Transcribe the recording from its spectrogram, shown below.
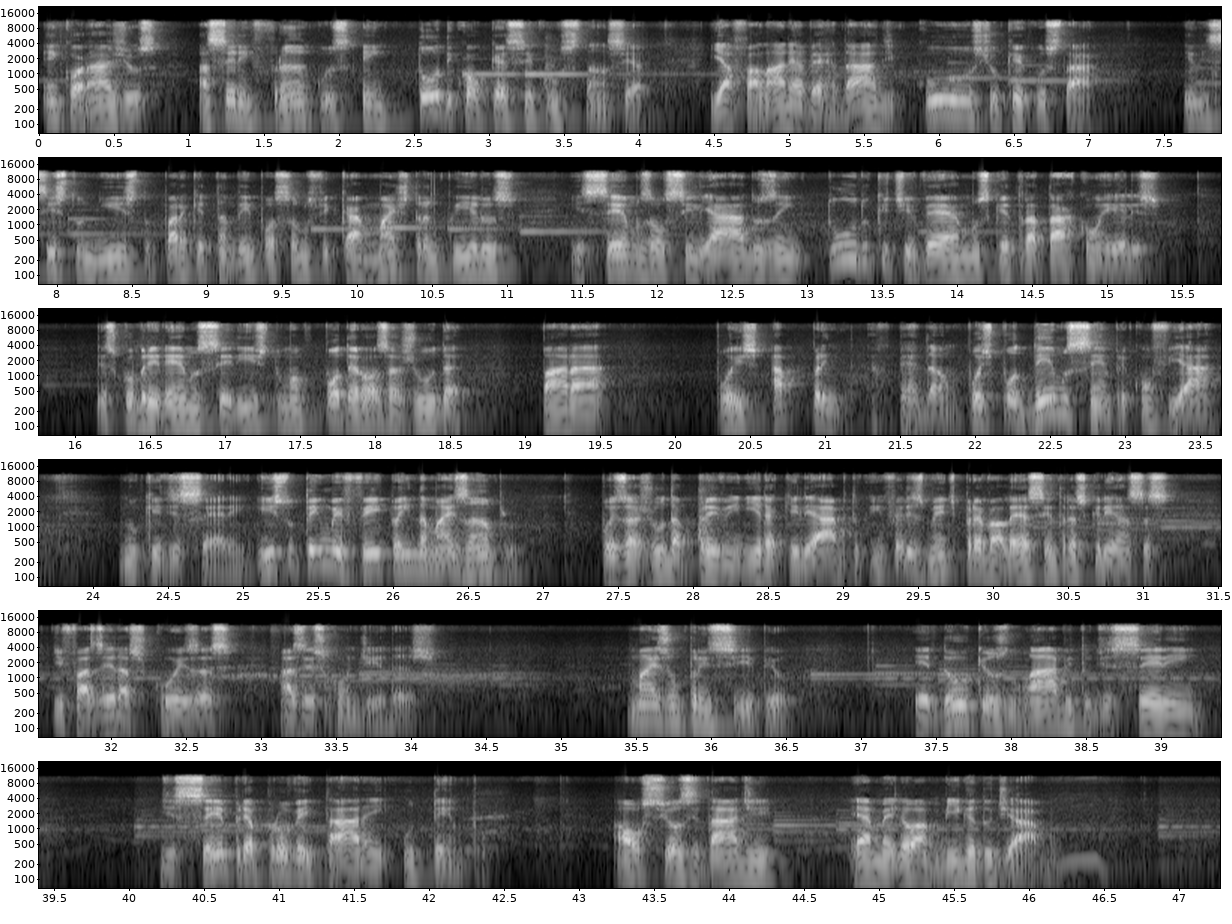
Encoraje-os a serem francos em toda e qualquer circunstância e a falarem a verdade, custe o que custar. Eu insisto nisto para que também possamos ficar mais tranquilos e sermos auxiliados em tudo que tivermos que tratar com eles. Descobriremos ser isto uma poderosa ajuda para pois aprend... perdão, pois podemos sempre confiar no que disserem. Isto tem um efeito ainda mais amplo pois ajuda a prevenir aquele hábito que infelizmente prevalece entre as crianças de fazer as coisas às escondidas. Mais um princípio: eduque-os no hábito de serem, de sempre aproveitarem o tempo. A ociosidade é a melhor amiga do diabo.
